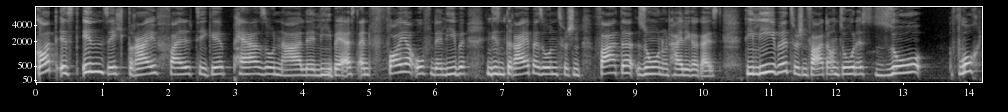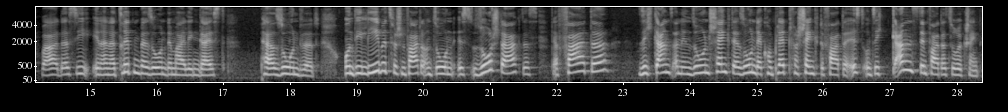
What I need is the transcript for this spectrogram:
Gott ist in sich dreifaltige personale Liebe. Er ist ein Feuerofen der Liebe in diesen drei Personen zwischen Vater, Sohn und Heiliger Geist. Die Liebe zwischen Vater und Sohn ist so fruchtbar, dass sie in einer dritten Person, dem Heiligen Geist, Person wird. Und die Liebe zwischen Vater und Sohn ist so stark, dass der Vater sich ganz an den Sohn schenkt, der Sohn der komplett verschenkte Vater ist und sich ganz dem Vater zurückschenkt.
